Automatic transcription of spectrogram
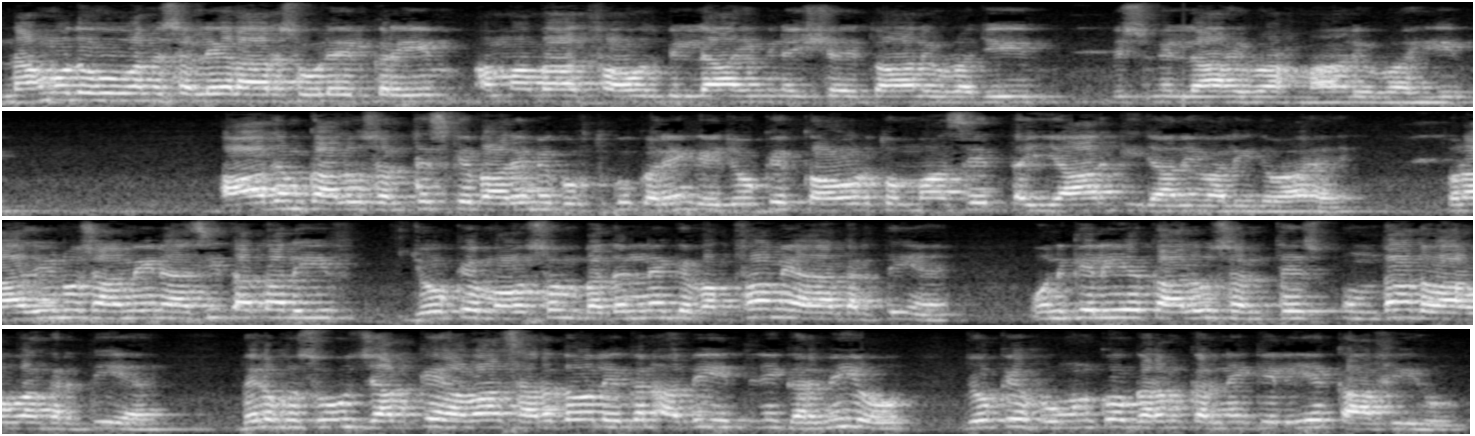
نحمده ونصلي على رسول الكريم اما بعد فاعوذ بالله من الشیطان الرجیم بسم اللہ الرحمن الرحیم آج ہم کالو سنتس کے بارے میں گفتگو کریں گے، جو کہ کور تما سے تیار کی جانے والی دوا ہے۔ تو ناظرین و شامین، ایسی تکالیف جو کہ موسم بدلنے کے وقفہ میں آیا کرتی ہیں، ان کے لیے کالو سنتس عمدہ دوا ہوا کرتی ہے۔ بالخصوص جبکہ ہوا سرد ہو لیکن ابھی اتنی گرمی ہو، جو کہ خون کو گرم کرنے کے لیے کافی ہو۔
